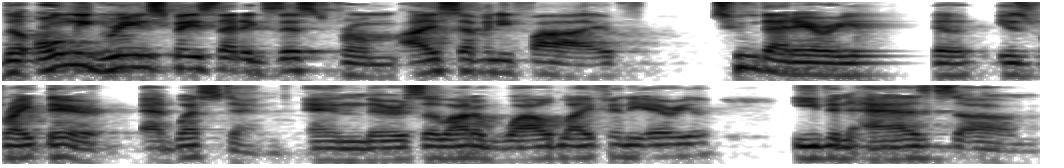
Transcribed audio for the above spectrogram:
The only green space that exists from I 75 to that area is right there at West End. And there's a lot of wildlife in the area, even as um,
